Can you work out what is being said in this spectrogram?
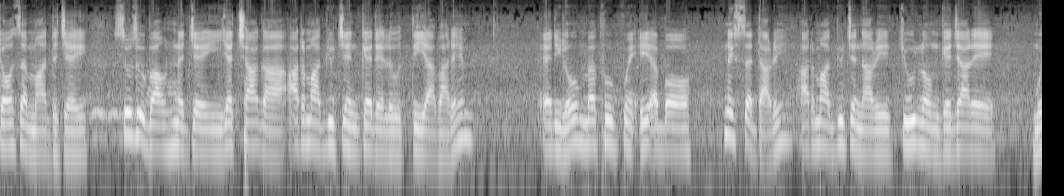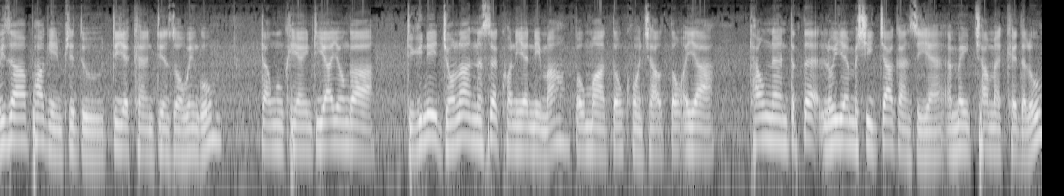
တောဆက်မှာတစ်ကြိမ်စုစုပေါင်းနှစ်ကြိမ်ရက်ချားကအာဓမပြုကျင့်ခဲ့တယ်လို့သိရပါတယ်။အဲဒီလိုမတ်ဖူးပွင့်အေးအပေါ်နှိပ်စက်တာတွေအာဓမပြုကျင့်တာတွေကျူးလွန်ခဲ့ကြတဲ့မွေးစားဖခင်ဖြစ်သူတရခန်တင်ဇော်ဝင်းကိုတောင်ငူခရိုင်တရားရုံးကဒီကနေ့ဇွန်လ29ရက်နေ့မှာပုံမှန်306 3အရာထောင်ဒဏ်တစ်သက်လွတ်ရမရှိကြကန်စီရန်အမိန့်ချမှတ်ခဲ့တယ်လို့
